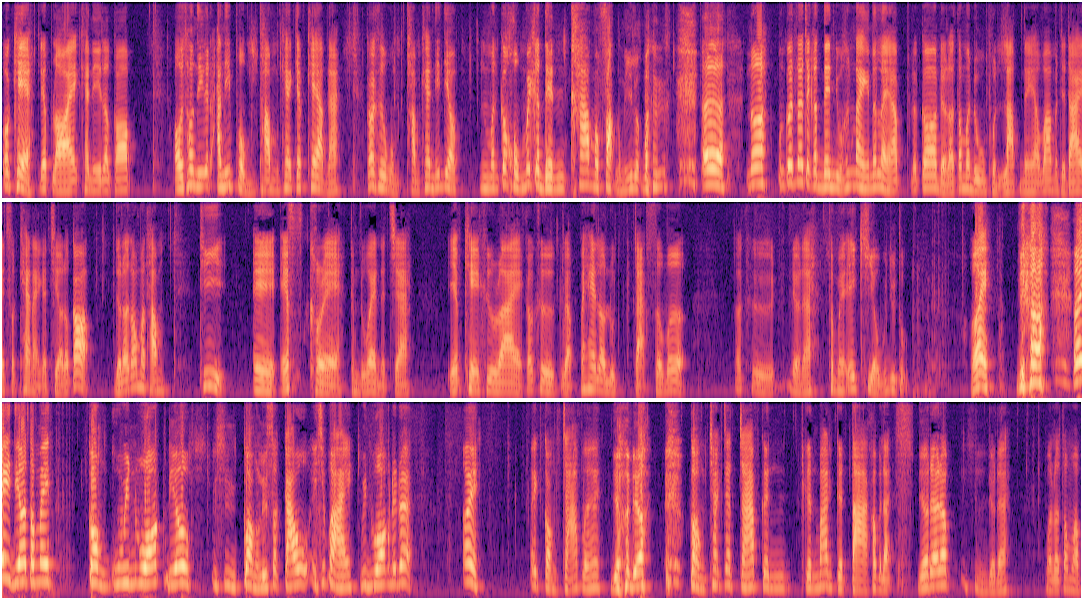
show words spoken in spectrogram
โอเค เรียบร้อย แค่นี้เราก็ เอาเท่านี้ก็อันนี้ผมทำแค่แคบๆนะ ก็คือผมทำแค่นิดเดียว มันก็คงไม่กระเด็นข้ามมาฝั่งนี้หรอกมั้งเออเนาะมันก็น่าจะกระเด็นอยู่ข้างในนั่นแหละครับ แล้วก็เดี๋ยวเราต้องมาดูผลลัพธ์นะครับว่ามันจะได้สักแค่ไหนกันเชียวแล้วก็เดี๋ยวเราต้องมาทำที่ AFK กันด้วยนะจ๊ะ AFK คืออะไรก็คือแบบไม่ให้เราหลุดจากเซิร์ฟเวอร์ก็คือเดี๋ยวนะทำไมไอ้เขียวมันอยู่ตรงเฮ้ยเดี๋ยวเฮ้ยเดี๋ยวทำไม กล่องกูวินวอล์กเดียวกล่องหรือสเกลไอชิบหายวินวอล์กได้ด้วยเฮ้ยไอ้กล่องจ้าบเลยเดี๋ยวเดี๋ยวกล่องชักจะจ้าบเกินเกินบ้านเกินตาเข้าไปแล้วเดี๋ยวเดี๋ยวเดี๋ยวเดี๋ยวนะว่าเราต้องมา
